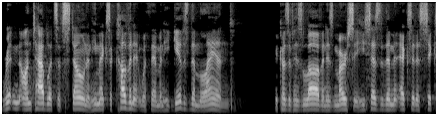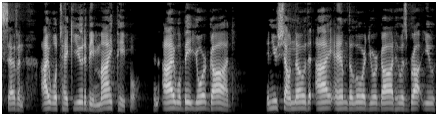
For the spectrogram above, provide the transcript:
written on tablets of stone, and he makes a covenant with them, and he gives them land because of his love and his mercy. He says to them in Exodus 6 7, I will take you to be my people, and I will be your God. And you shall know that I am the Lord your God who has brought you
